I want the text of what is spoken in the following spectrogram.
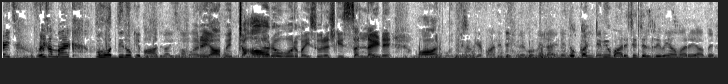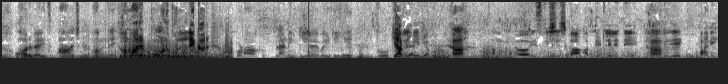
Welcome back बहुत दिनों के बाद गाइस हमारे यहाँ पे चारों ओर भाई सूरज की सनलाइट है और बहुत दिनों के बाद ही देखने को मिला है। नहीं तो कंटिन्यू बारिशें चल रही है हमारे यहाँ पे। और गाइस आज हमने हमारे पौड़ को लेकर बड़ा प्लानिंग किया है भाई ठीक है? तो क्या मैं क्या बोल? रहा हूँ? हाँ हम इस फिशेस का अपडेट ले लेते हैं। हाँ। ये पानी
